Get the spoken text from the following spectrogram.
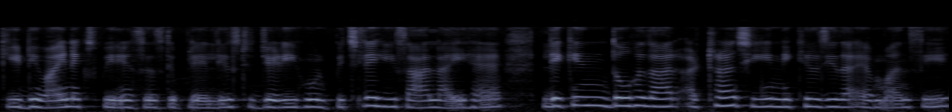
ਕਿ ਡਿਵਾਈਨ ਐਕਸਪੀਰੀਐਂਸਸ ਦੀ ਪਲੇਲਿਸਟ ਜਿਹੜੀ ਹੁਣ ਪਿਛਲੇ ਹੀ ਸਾਲ ਆਈ ਹੈ। ਲੇਕਿਨ 2018 ਚ ਹੀ ਨਿਖਿਲ ਜੀ ਦਾ ਇਹ ਮਨ ਸੀ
